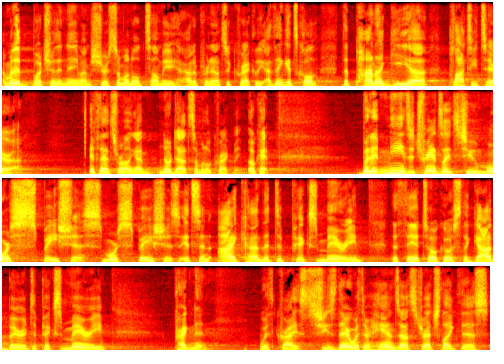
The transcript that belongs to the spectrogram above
I'm going to butcher the name, I'm sure. Someone will tell me how to pronounce it correctly. I think it's called the Panagia Platytera. If that's wrong, I'm no doubt someone will correct me. Okay. But it means, it translates to more spacious, more spacious. It's an icon that depicts Mary, the Theotokos, the God bearer, depicts Mary pregnant with Christ. She's there with her hands outstretched like this,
